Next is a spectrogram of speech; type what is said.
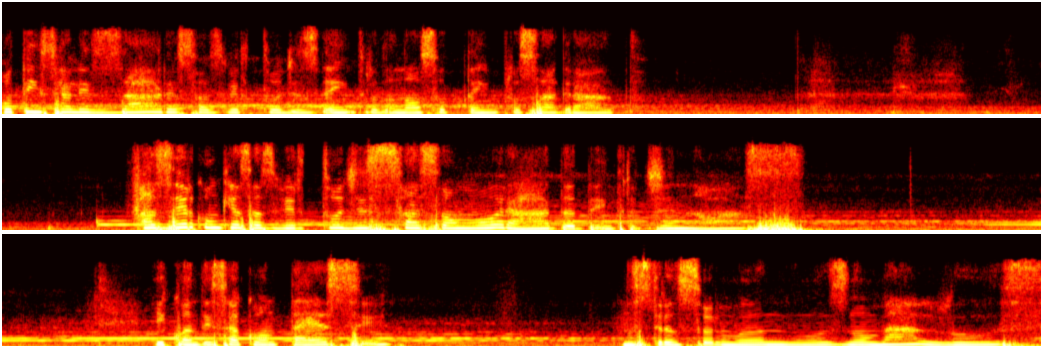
potencializar essas virtudes dentro do nosso templo sagrado. Fazer com que essas virtudes façam morada dentro de nós. E quando isso acontece, nos transformamos numa luz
